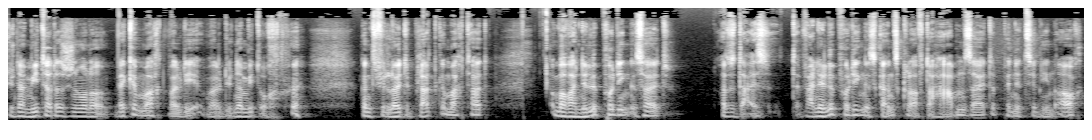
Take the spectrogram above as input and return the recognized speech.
Dynamit hat das schon wieder weggemacht, weil, die, weil Dynamit auch ganz viele Leute platt gemacht hat. Aber Vanillepudding ist halt, also da ist, Vanillepudding ist ganz klar auf der Habenseite, Penicillin auch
